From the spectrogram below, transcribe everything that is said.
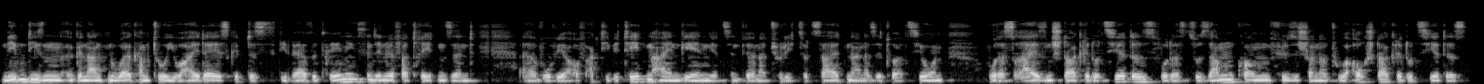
Neben diesen äh, genannten Welcome to UI Days gibt es diverse Trainings, in denen wir vertreten sind, äh, wo wir auf Aktivitäten eingehen. Jetzt sind wir natürlich zurzeit in einer Situation, wo das Reisen stark reduziert ist, wo das Zusammenkommen physischer Natur auch stark reduziert ist.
